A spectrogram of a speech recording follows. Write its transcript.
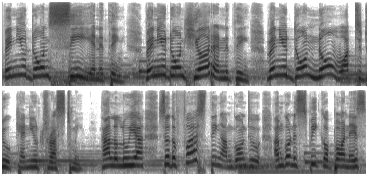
When you don't see anything, when you don't hear anything, when you don't know what to do, can you trust me? hallelujah so the first thing i'm going to i'm going to speak upon is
